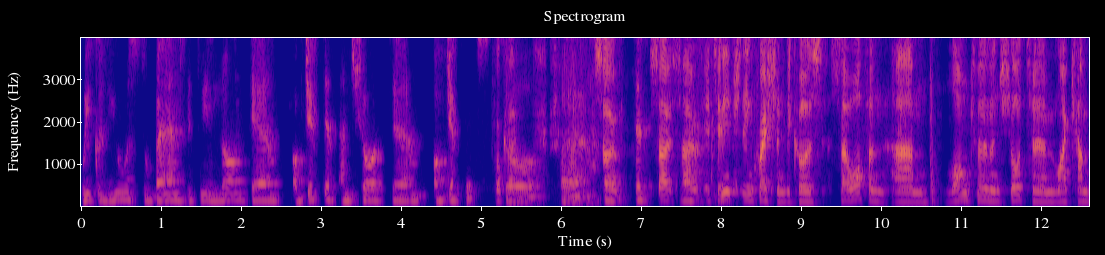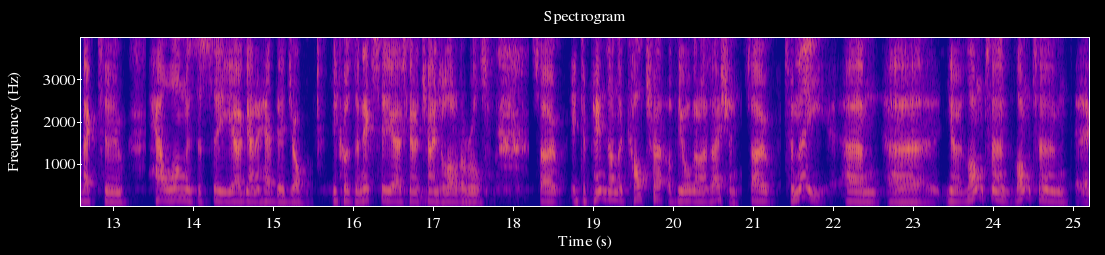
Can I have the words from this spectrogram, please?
we could use to balance between long-term objective and short-term objectives? Okay. So, uh, so, so, so it's an interesting question because so often um, long-term and short-term might come back to how long is the CEO going to have their job? Because the next CEO is going to change a lot of the rules. So it depends on the culture of the organisation. So to me, um, uh, you know, long term, long term uh,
